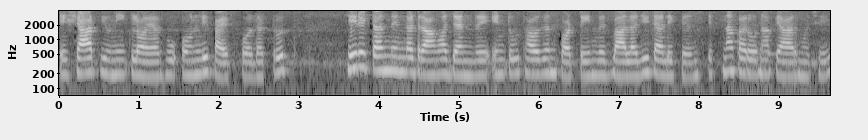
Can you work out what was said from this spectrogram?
a sharp, unique lawyer who only fights for the truth. He returned in the drama genre in 2014 with Balaji Telefilms Itna Karo Na Pyar Mujhe,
